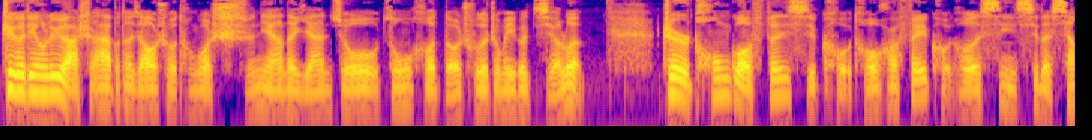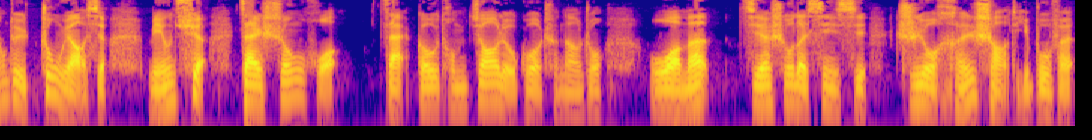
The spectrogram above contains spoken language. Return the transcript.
这个定律啊，是艾伯特教授通过十年的研究综合得出的这么一个结论。这是通过分析口头和非口头的信息的相对重要性，明确在生活在沟通交流过程当中，我们接收的信息只有很少的一部分，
